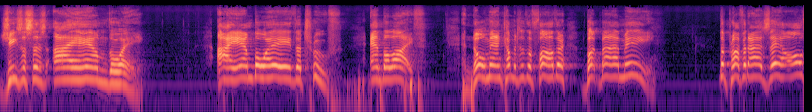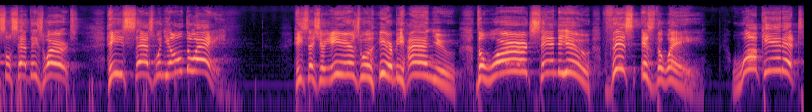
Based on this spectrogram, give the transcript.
Jesus says, I am the way. I am the way, the truth, and the life. And no man cometh to the Father but by me. The prophet Isaiah also said these words. He says, When you're on the way, he says, Your ears will hear behind you the word saying to you, This is the way. Walk in it.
